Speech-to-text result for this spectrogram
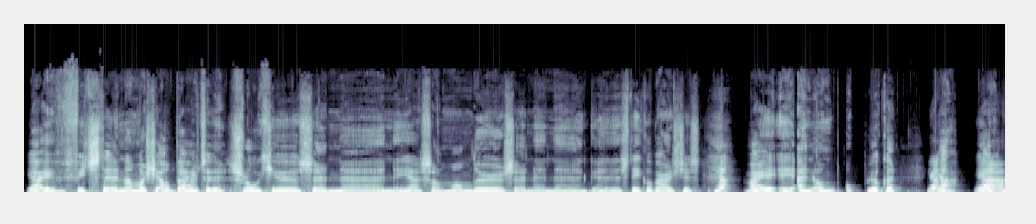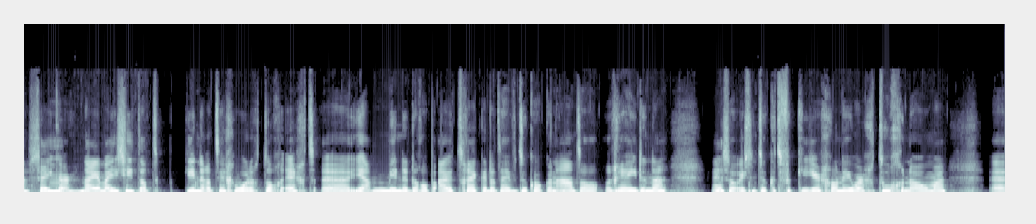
ja, even fietste en dan was je al buiten. Slootjes en, en ja, salamanders en, en, en stekelbaardjes. Ja. Maar, en ook plukken. Ja, ja, ja. zeker. Hm. Nou ja, maar je ziet dat kinderen tegenwoordig toch echt uh, ja, minder erop uittrekken. Dat heeft natuurlijk ook een aantal redenen. En zo is natuurlijk het verkeer gewoon heel erg toegenomen. Uh,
